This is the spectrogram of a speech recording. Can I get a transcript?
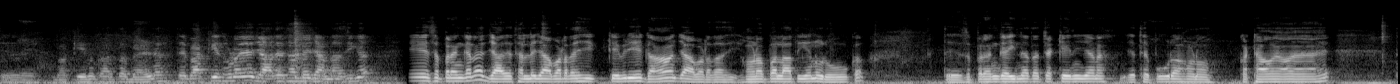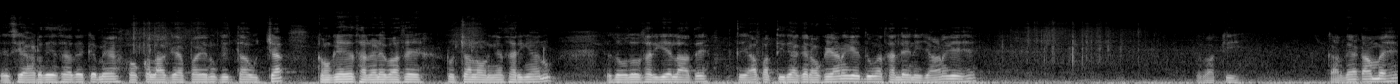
ਤੇ ਬਾਕੀ ਇਹਨੂੰ ਕਰਤਾ ਬਿਲਡ, ਤੇ ਬਾਕੀ ਥੋੜਾ ਜਿਹਾ ਜ਼ਿਆਦਾ ਥੱਲੇ ਜਾਂਦਾ ਸੀਗਾ। ਇਹ ਸਪਰਿੰਗ ਨਾ, ਜ਼ਿਆਦਾ ਥੱਲੇ ਜਾ ਵੜਦਾ ਸੀ, ਕਈ ਵਾਰੀ ਇਹ ਗਾਂ ਜਾ ਵੜਦਾ ਸੀ। ਹੁਣ ਆਪਾਂ ਲਾਤੀ ਇਹਨੂੰ ਰੋਕ, ਤੇ ਸਪਰਿੰਗ ਇਹਨਾਂ ਤਾਂ ਚੱਕੇ ਨਹੀਂ ਜਾਣਾ, ਜਿੱਥੇ ਪੂਰਾ ਹੁਣ ਇਕੱਠਾ ਹੋਇਆ ਹੋਇਆ ਇਹ। ਤੇ ਸਿਆੜ ਦੇ ਸਕਦੇ ਕਿਵੇਂ ਹੁੱਕ ਲਾ ਕੇ ਆਪਾਂ ਇਹਨੂੰ ਕੀਤਾ ਉੱਚਾ, ਕਿਉਂਕਿ ਇਹਦੇ ਥੱਲੇ ਵਾਲੇ ਪਾਸੇ ਟੁੱਚਾਂ ਲਾਉਣੀਆਂ ਸਰੀਆਂ ਨੂੰ ਤੇ ਦੋ ਦੋ ਸਰੀਏ ਲਾਤੇ ਤੇ ਆ ਪੱਤੀ ਦੇ ਆ ਕੇ ਰੁਕ ਜਾਣਗੇ ਦੂਆ ਥੱਲੇ ਨਹੀਂ ਜਾਣਗੇ ਇਹ। ਤੇ ਬਾਕੀ ਕਰਦੇ ਆ ਕੰਮ ਇਹ।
